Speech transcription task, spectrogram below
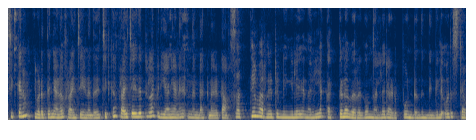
ചിക്കനും ഇവിടെ തന്നെയാണ് ഫ്രൈ ചെയ്യുന്നത്. ചിക്കൻ ഫ്രൈ ചെയ്തിട്ടുള്ള ബിരിയാണിയാണ് ഇന്ന് ഉണ്ടാക്കുന്നത് കേട്ടോ. സത്യം പറഞ്ഞിട്ടുണ്ടെങ്കിൽ നല്ല കത്തണ വിറകും നല്ലൊരു അടുപ്പം ഉണ്ടെന്നുണ്ടെങ്കിൽ ഒരു സ്റ്റൗ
